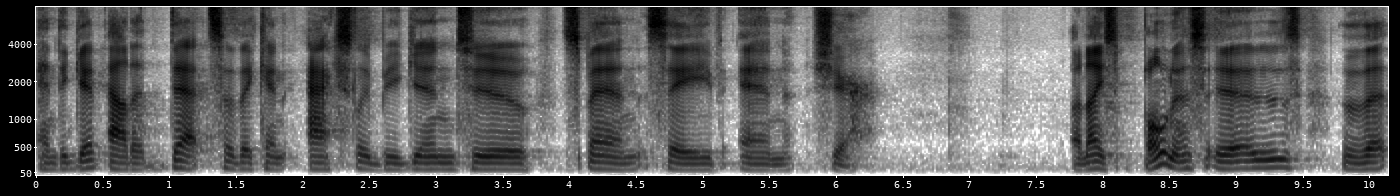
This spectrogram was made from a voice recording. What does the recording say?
and to get out of debt so they can actually begin to spend, save, and share. A nice bonus is that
